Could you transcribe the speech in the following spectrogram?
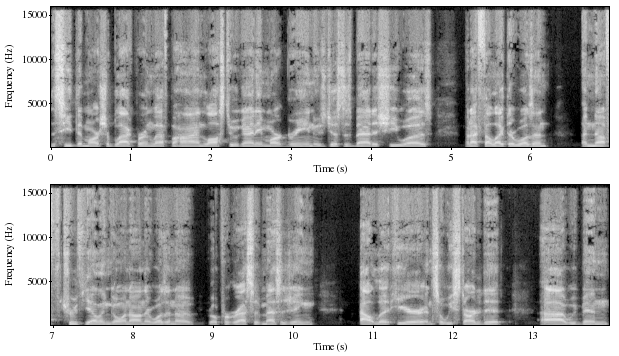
the seat that Marsha Blackburn left behind, lost to a guy named Mark Green, who's just as bad as she was. But I felt like there wasn't enough truth yelling going on. There wasn't a real progressive messaging outlet here. And so we started it. Uh, we've been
